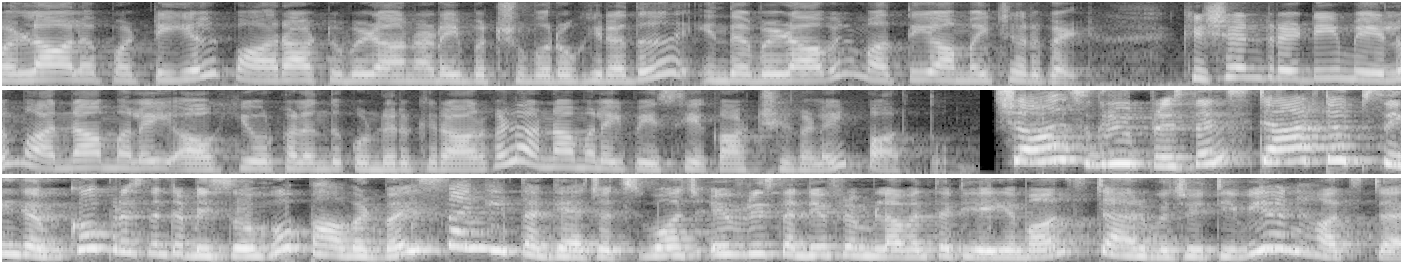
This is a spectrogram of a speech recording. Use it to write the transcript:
வல்லாளப்பட்டியில் பாராட்டு விழா நடைபெற்று வருகிறது இந்த விழாவில் மத்திய அமைச்சர்கள் கிஷன் ரெட்டி மேலும் அண்ணாமலை ஆகியோர் கலந்து கொண்டிருக்கிறார்கள் அண்ணாமலை பேசிய காட்சிகளை பார்த்தோம் Charles Group presents Startup Singham, co-presented by Zoho, powered by Sangeeta Gadgets. Watch every Sunday from 11:30 a.m. on Star Vijay TV and Hotstar.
